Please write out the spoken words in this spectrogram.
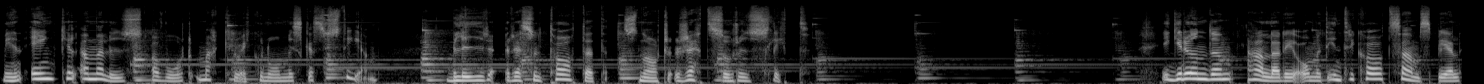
med en enkel analys av vårt makroekonomiska system, blir resultatet snart rätt så rysligt. I grunden handlar det om ett intrikat samspel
